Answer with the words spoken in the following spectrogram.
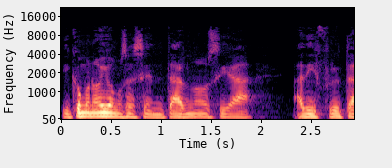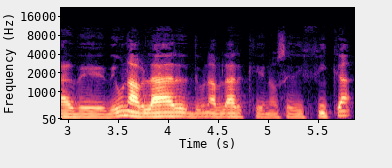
Y cómo no íbamos a sentarnos y a a disfrutar de, un hablar, de un hablar que nos edifica.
